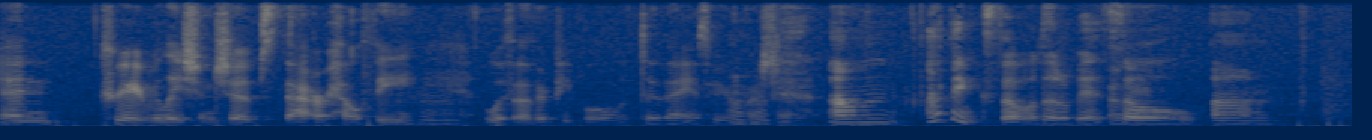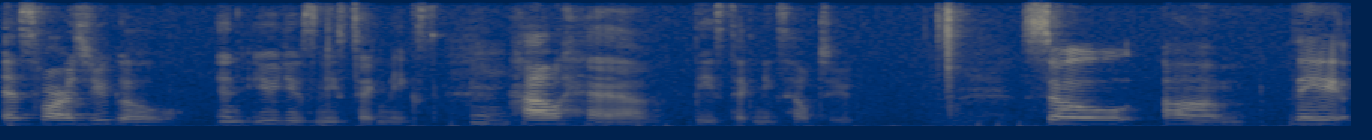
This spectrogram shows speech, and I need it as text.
and create relationships that are healthy mm-hmm. with other people. Did that answer your mm-hmm. question? Um, I think so, a little bit. Okay. So, um, as far as you go and you using these techniques, mm-hmm. how have these techniques helped you? So, um, they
